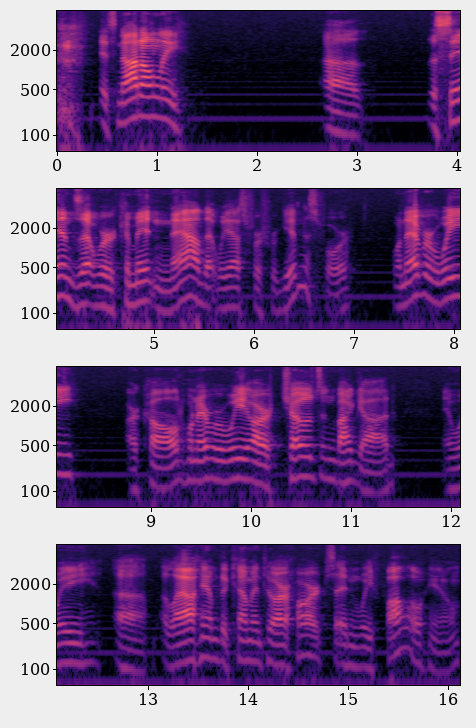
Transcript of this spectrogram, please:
it's not only uh, the sins that we're committing now that we ask for forgiveness for. Whenever we are called, whenever we are chosen by God, and we uh, allow Him to come into our hearts and we follow Him,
